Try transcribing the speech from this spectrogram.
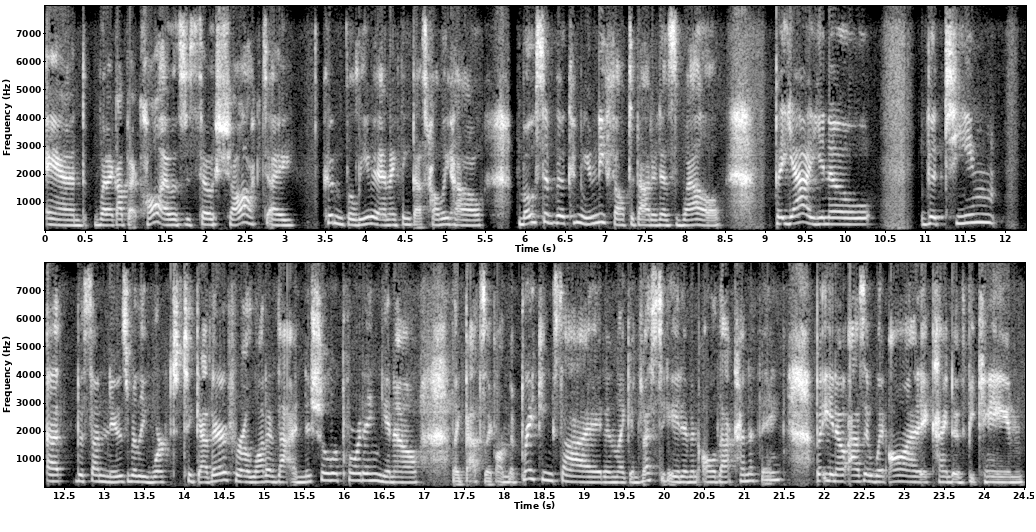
And when I got that call, I was just so shocked. I couldn't believe it. And I think that's probably how most of the community felt about it as well. But yeah, you know, the team at the Sun News really worked together for a lot of that initial reporting, you know, like that's like on the breaking side and like investigative and all that kind of thing. But, you know, as it went on, it kind of became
